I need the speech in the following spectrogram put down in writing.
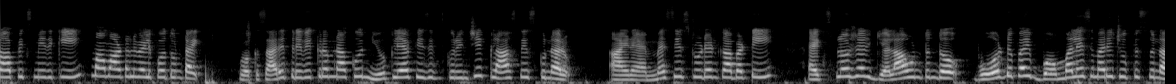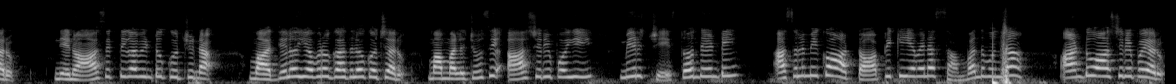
టాపిక్స్ మీదకి మా మాటలు వెళ్ళిపోతుంటాయి. ఒకసారి త్రివిక్రమ్ నాకు న్యూక్లియర్ ఫిజిక్స్ గురించి క్లాస్ తీసుకున్నారు. ఆయన ఎంఎస్సీ స్టూడెంట్ కాబట్టి ఎక్స్ప్లోజర్ ఎలా ఉంటుందో బోర్డుపై బొమ్మలేసి మరీ చూపిస్తున్నారు. నేను ఆసక్తిగా వింటూ కూర్చున్నా. మధ్యలో ఎవరో గదిలోకి వచ్చారు. మమ్మల్ని చూసి ఆశ్చర్యపోయి మీరు చేస్తోందేంటి? అసలు మీకు ఆ టాపిక్కి ఏమైనా సంబంధం ఉందా? అంటూ ఆశ్చర్యపోయారు.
